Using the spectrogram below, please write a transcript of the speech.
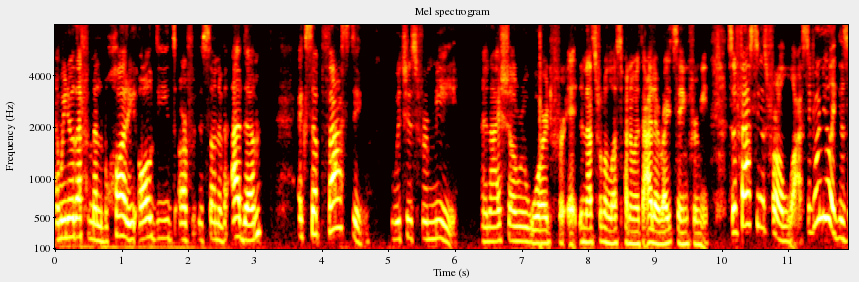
And we know that from Al Bukhari, all deeds are for the son of Adam except fasting, which is for me, and I shall reward for it. And that's from Allah subhanahu wa ta'ala, right? Saying for me. So fasting is for Allah. So if you want to do like this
